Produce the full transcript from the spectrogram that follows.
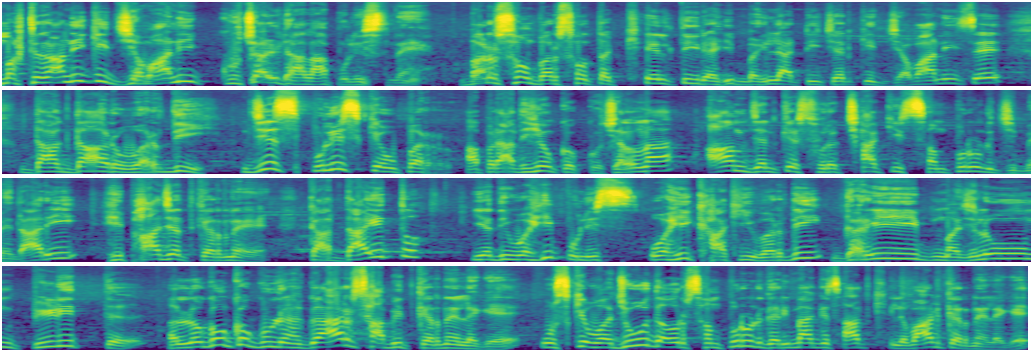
मास्टरानी की जवानी कुचल डाला पुलिस ने। बरसों बरसों तक खेलती रही महिला टीचर की जवानी से दागदार वर्दी, जिस पुलिस के ऊपर अपराधियों को कुचलना आम जन के सुरक्षा की संपूर्ण ज़िम्मेदारी, हिफाजत करने का दायित्व, यदि वही पुलिस, वही खाकी वर्दी, गरीब, मजलूम, पीड़ित लोगों को गुनहगार साबित करने लगे, उसके वजूद और संपूर्ण गरिमा के साथ खिलवाड़ करने लगे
